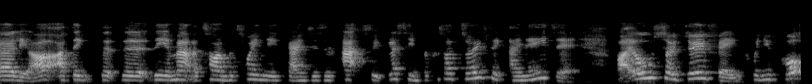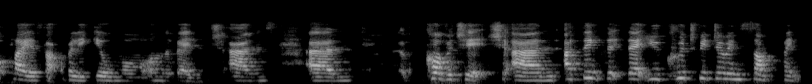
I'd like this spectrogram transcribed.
earlier, I think that the the amount of time between these games is an absolute blessing because I do think they need it. But I also do think when you've got players like Billy Gilmour on the bench and um, Kovacic, and I think that, that you could be doing something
